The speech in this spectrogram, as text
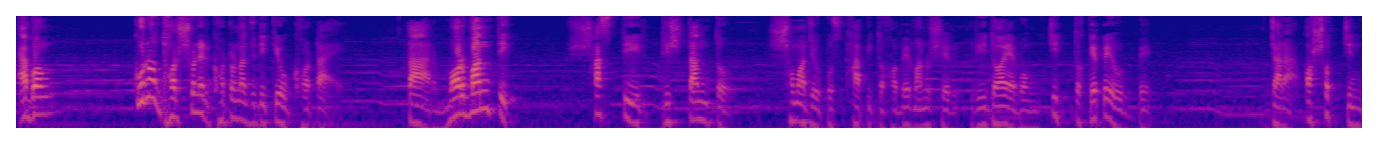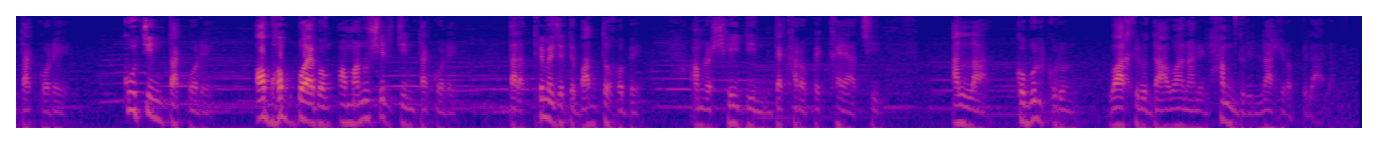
এবং কোন ধর্ষণের ঘটনা যদি কেউ ঘটায়, তার মর্মান্তিক শাস্তির দৃষ্টান্ত সমাজে উপস্থাপিত হবে, মানুষের হৃদয় এবং চিত্ত কেঁপে উঠবে। যারা অসৎ চিন্তা করে, কুচিন্তা করে অভব্য এবং অমানুষের চিন্তা করে তারা থেমে যেতে বাধ্য হবে। আমরা সেই দিন দেখার অপেক্ষায় আছি। আল্লাহ কবুল করুন। ওয়াখিরু দাওয়ান আনিল হামদুলিল্লাহ রবিল আলমী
